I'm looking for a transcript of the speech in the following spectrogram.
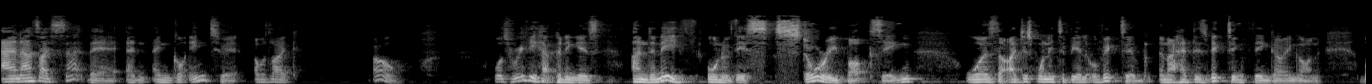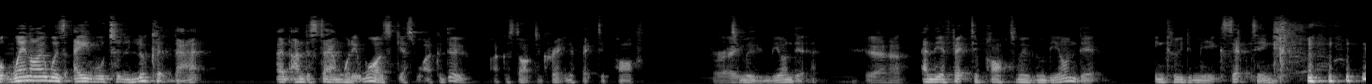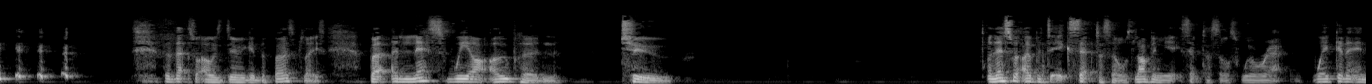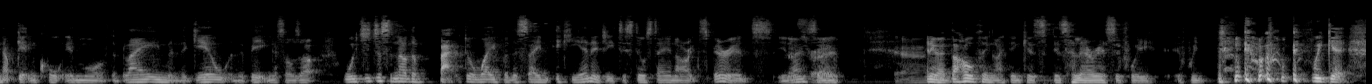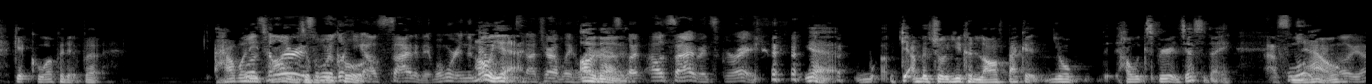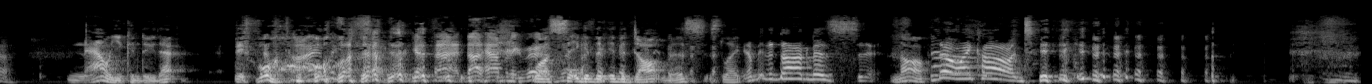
And as I sat there and and got into it I was like oh what's really happening is underneath all of this story boxing was that I just wanted to be a little victim. And I had this victim thing going on. But when I was able to look at that and understand what it was, guess what I could do? I could start to create an effective path right. to moving beyond it. Yeah. And the effective path to moving beyond it included me accepting that that's what I was doing in the first place. But unless we are open to unless we're open to accept ourselves, lovingly accept ourselves where we're at, we're going to end up getting caught in more of the blame and the guilt and the beating ourselves up, which is just another backdoor way for the same icky energy to still stay in our experience, you know? Right. So yeah. anyway, the whole thing I think is, is hilarious if we, if we, if we get, get caught up in it, but how many well, it's times hilarious when we're caught? looking outside of it. When we're in the oh, middle, oh, yeah. it's not terribly hilarious, oh, no. but outside of it's great. yeah. I'm sure you can laugh back at your whole experience yesterday. Absolutely. Now, oh yeah. Now you can do that. Before, forget that. Not happening there. While sitting in the in the darkness, it's like I'm in the darkness. Laugh. No, I can't.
